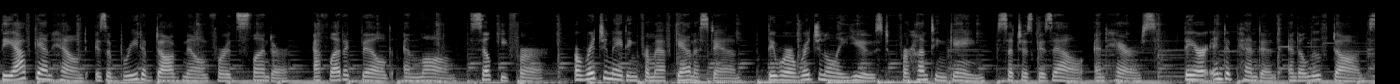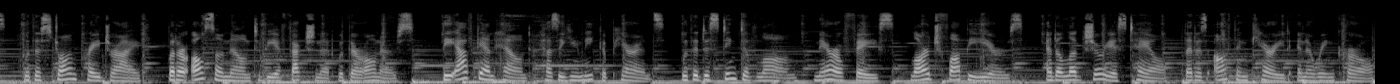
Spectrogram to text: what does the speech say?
The Afghan Hound is a breed of dog known for its slender, athletic build and long, silky fur. Originating from Afghanistan, they were originally used for hunting game such as gazelle and hares. They are independent and aloof dogs with a strong prey drive, but are also known to be affectionate with their owners. The Afghan Hound has a unique appearance, with a distinctive long, narrow face, large floppy ears, and a luxurious tail that is often carried in a ring curl.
